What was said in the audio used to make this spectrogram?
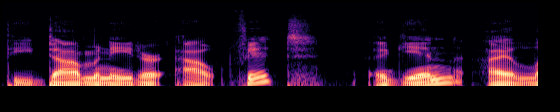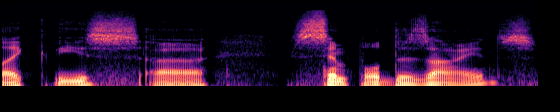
the Dominator outfit. Again, I like these uh, simple designs.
